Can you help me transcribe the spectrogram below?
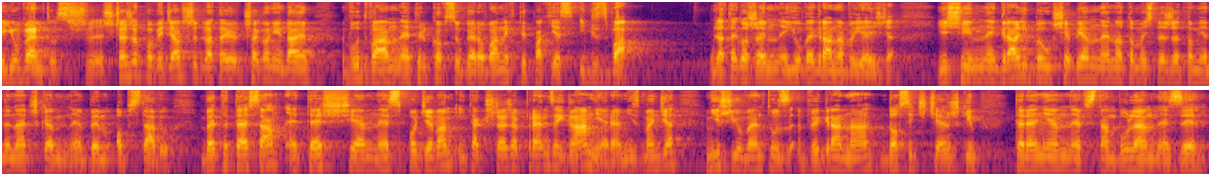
Juventus. Sz- Szczerze powiedziawszy, dlaczego nie dałem W2, tylko w sugerowanych typach jest X2 dlatego że Juve gra na wyjeździe. Jeśli graliby u siebie, no to myślę, że tą jedyneczkę bym obstawił. BTTS-a też się spodziewam i tak szczerze prędzej dla mnie remis będzie niż Juventus wygra na dosyć ciężkim terenie w Stambule z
